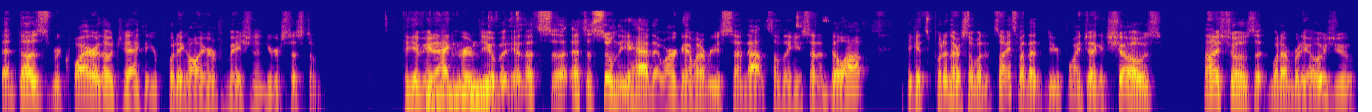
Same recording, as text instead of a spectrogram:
that does require, though, Jack, that you're putting all your information into your system to give you an accurate mm-hmm. view. But that's uh, that's assume that you have that. Where again, whenever you send out something, you send a bill out, it gets put in there. So, what's nice about that, to your point, Jack, it shows not only shows that what everybody owes you,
